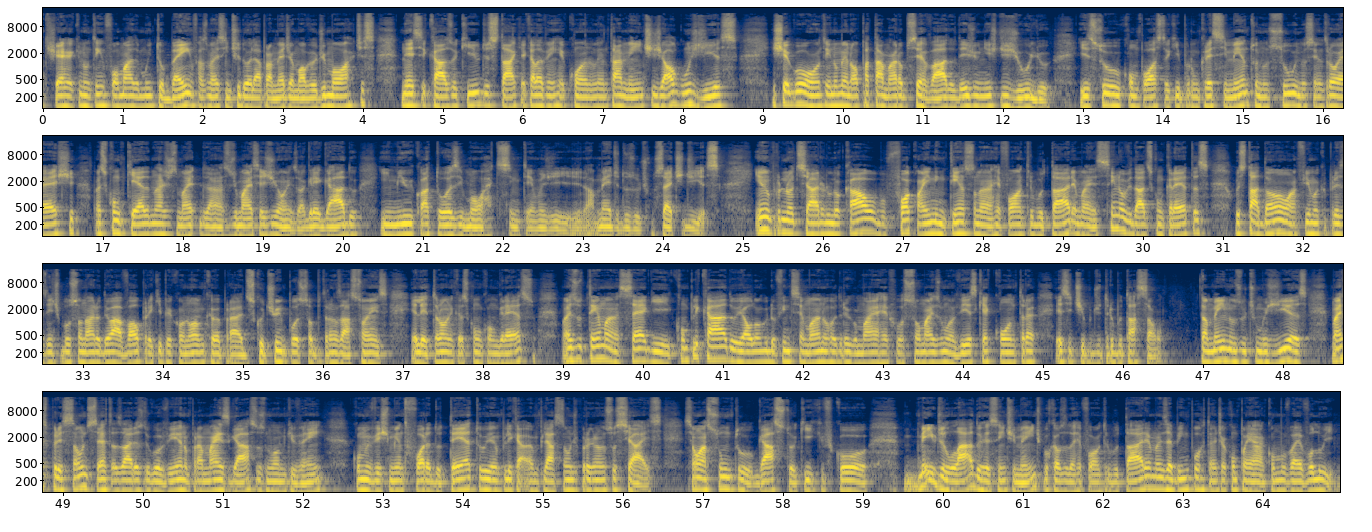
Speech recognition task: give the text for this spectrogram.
enxerga que não tem informado muito bem, faz mais sentido olhar para a média móvel de mortes. Nesse caso aqui, o destaque é que ela vem recuando lentamente já há alguns dias e chegou ontem no menor patamar observado desde o início de de julho. Isso composto aqui por um crescimento no sul e no centro-oeste, mas com queda nas, nas demais regiões, o agregado em 1.014 mortes em termos de a média dos últimos sete dias. Indo para o noticiário local, o foco ainda intenso na reforma tributária, mas sem novidades concretas. O Estadão afirma que o presidente Bolsonaro deu aval para a equipe econômica para discutir o imposto sobre transações eletrônicas com o Congresso, mas o tema segue complicado e ao longo do fim de semana, o Rodrigo Maia reforçou mais uma vez que é contra esse tipo de tributação. Também nos últimos dias, mais pressão de certas áreas do governo para mais gastos no ano que vem, como investimento fora do teto e ampliação de programas sociais. Esse é um assunto gasto aqui que ficou meio de lado recentemente por causa da reforma tributária, mas é bem importante acompanhar como vai evoluir.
